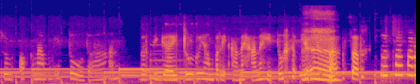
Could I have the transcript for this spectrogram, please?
Sun Ok Nam itu kan bertiga itu yang peri aneh-aneh itu yang Heeh. kesasar kesasar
